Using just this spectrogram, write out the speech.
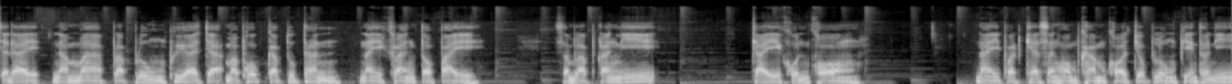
จะได้นำมาปรับปรุงเพื่อจะมาพบกับทุกท่านในครั้งต่อไปสำหรับครั้งนี้ ใจคนคลอง ในพอดแคสต์สังหอมคำขอจบลงเพียงเท่านี้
